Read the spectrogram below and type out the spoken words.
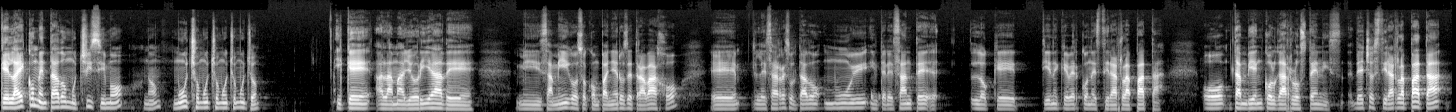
que la he comentado muchísimo, ¿no? Mucho, mucho, mucho, mucho. Y que a la mayoría de mis amigos o compañeros de trabajo eh, les ha resultado muy interesante lo que tiene que ver con estirar la pata o también colgar los tenis. De hecho, estirar la pata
